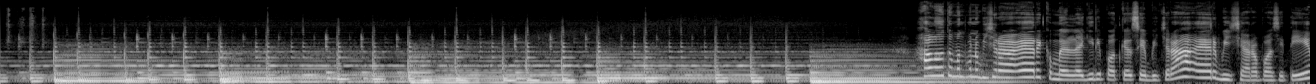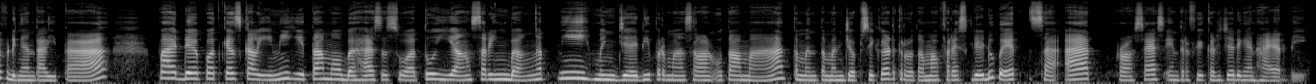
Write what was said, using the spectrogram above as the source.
Halo teman-teman Bicara HR, kembali lagi di podcast ya Bicara HR, Bicara Positif dengan Talita. Pada podcast kali ini kita mau bahas sesuatu yang sering banget nih menjadi permasalahan utama teman-teman job seeker terutama fresh graduate saat proses interview kerja dengan HRD.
